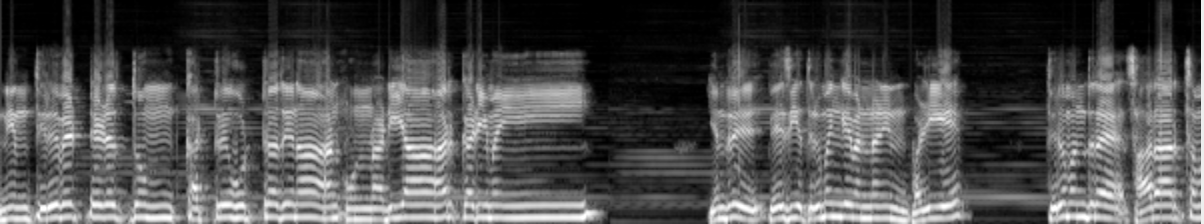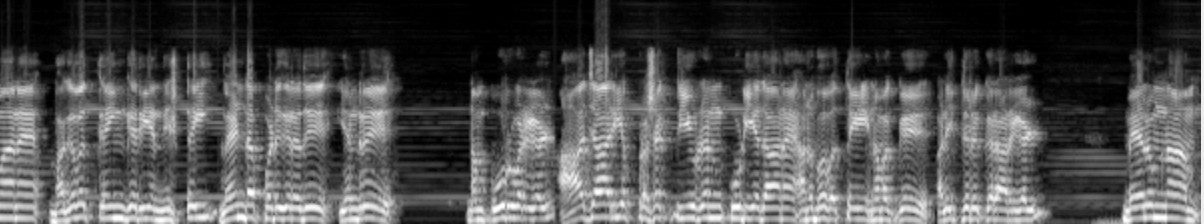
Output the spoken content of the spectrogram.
நின் திருவெட்டெழுத்தும் கற்று உற்றது நான் உன் அடியார் கடிமை. என்று பேசிய திருமங்கை மன்னனின் வழியே திருமந்திர சாரார்த்தமான பகவத் கைங்கரிய நிஷ்டை வேண்டப்படுகிறது என்று நம் பூர்வர்கள் ஆச்சாரிய பிரசக்தியுடன் கூடியதான அனுபவத்தை நமக்கு அளித்திருக்கிறார்கள். மேலும் நாம்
